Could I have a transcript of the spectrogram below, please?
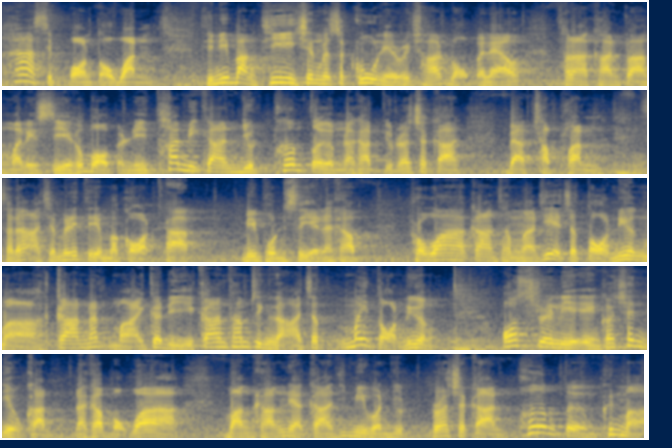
250 ปอนด์ต่อวัน ทีนี้บางที่เช่นเมื่อสักครู่เนี่ยริชาร์ดบอกไปแล้ว ธนาคารกลางมาเลเซียเขาบอกแบบนี้ ถ้ามีการหยุดเพิ่มเติมนะครับหยุดราชการแบบฉับพลันแสดงอาจจะไม่ได้เตรียมมาก่อนครับมีผลเสียนะครับเพราะว่าการทำงานที่อาจจะต่อเนื่องมา การนัดหมายก็ดี การทำสิ่งต่างอาจจะไม่ต่อเนื่อง ออสเตรเลียเองก็เช่นเดียวกันนะครับบอกว่าบางครั้งเนี่ยการที่มีวันหยุดราชการเพิ่มเติมขึ้นมา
